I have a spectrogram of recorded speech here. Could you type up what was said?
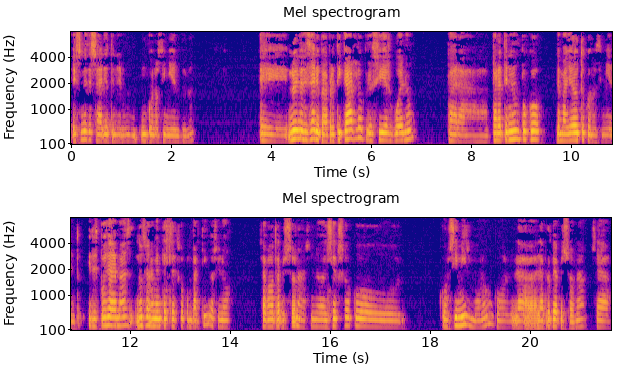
es necesario tener un, un conocimiento, ¿no? Eh, no es necesario para practicarlo, pero sí es bueno para, para tener un poco de mayor autoconocimiento. Y después, además, no solamente el sexo compartido, sino, sea, con otra persona, sino el sexo con, con sí mismo, ¿no? Con la, propia persona. O sea,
